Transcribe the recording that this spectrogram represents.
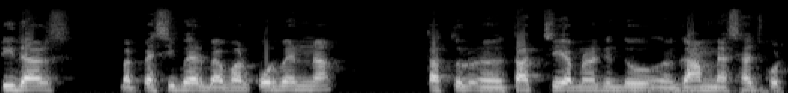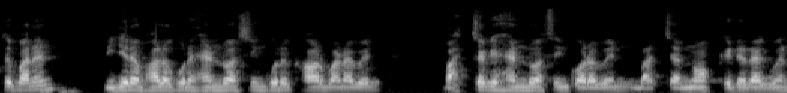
টিদার্স বা প্যাসিফায়ার ব্যবহার করবেন না। তার তার চেয়ে আপনারা কিন্তু গাম ম্যাসাজ করতে পারেন। নিজেরা ভালো করে হ্যান্ড ওয়াশিং করে খাবার বানাবেন। বাচ্চাকে হ্যান্ড ওয়াশিং করাবেন, বাচ্চার নখ কেটে রাখবেন,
